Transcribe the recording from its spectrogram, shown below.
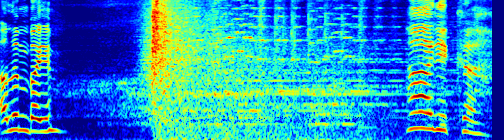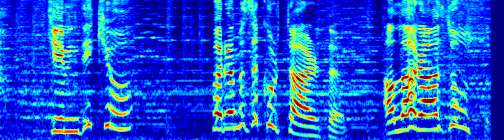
Alın bayım. Harika. Kimdi ki o? Paramızı kurtardı. Allah razı olsun.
